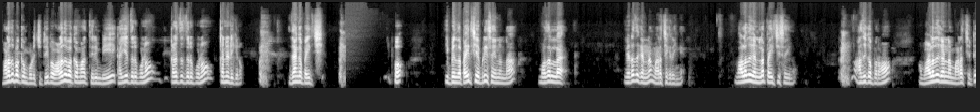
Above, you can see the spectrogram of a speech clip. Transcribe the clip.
வலது பக்கம் பிடிச்சிட்டு இப்போ வலது பக்கமாக திரும்பி கையை திருப்பணும் கழுத்து திருப்பணும் கண்ணடிக்கணும். இதாங்க பயிற்சி. இப்போது இப்போ இந்த பயிற்சி எப்படி செய்யணும்னா முதல்ல இடது கண்ணை மறைச்சிக்கிறீங்க. வலது கண்ணில் பயிற்சி செய்யணும். அதுக்கப்புறம் வலது கண்ணை மறைச்சிட்டு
